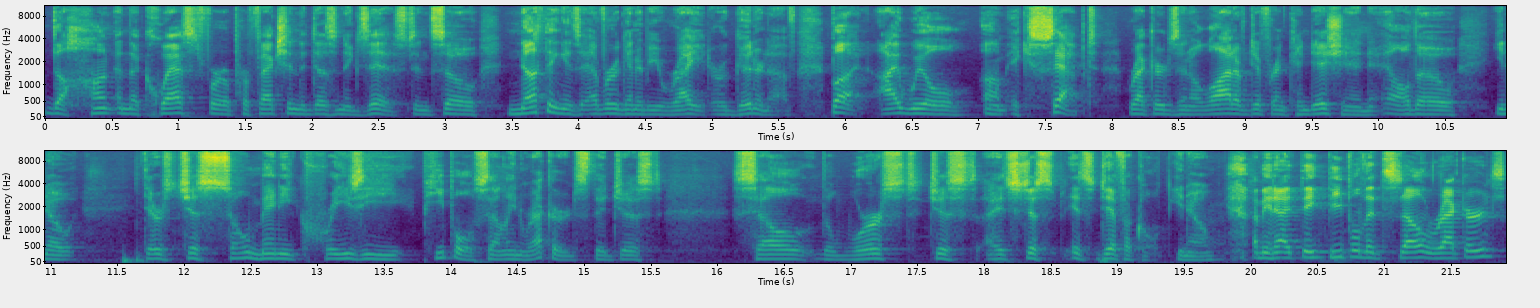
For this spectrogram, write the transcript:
the hunt and the quest for a perfection that doesn't exist. And so nothing is ever going to be right or good enough. But I will um, accept records in a lot of different condition, although, you know, there's just so many crazy people selling records that just sell the worst just it's just it's difficult you know i mean i think people that sell records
